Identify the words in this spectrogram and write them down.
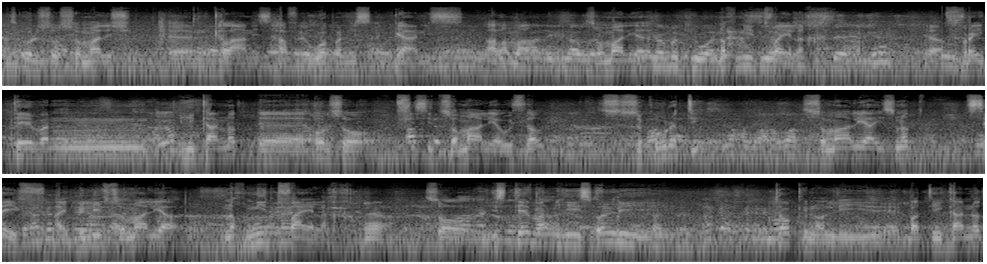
And also Somali um, clans have uh, weapons and guns allemaal. Somalia nog niet veilig. Yeah, Fred Teven, he cannot uh, also visit Somalia without security. Somalia is not safe. I believe Somalia nog niet veilig. Yeah. So Steven, he is only talking only, but he cannot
